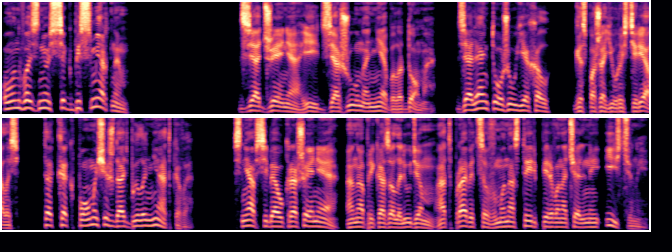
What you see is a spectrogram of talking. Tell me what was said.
он вознесся к бессмертным». Дзя Дженя и Дзя Жуна не было дома. Дзялянь тоже уехал. Госпожа Ю растерялась, так как помощи ждать было не от кого. Сняв с себя украшения, она приказала людям отправиться в монастырь первоначальной истины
